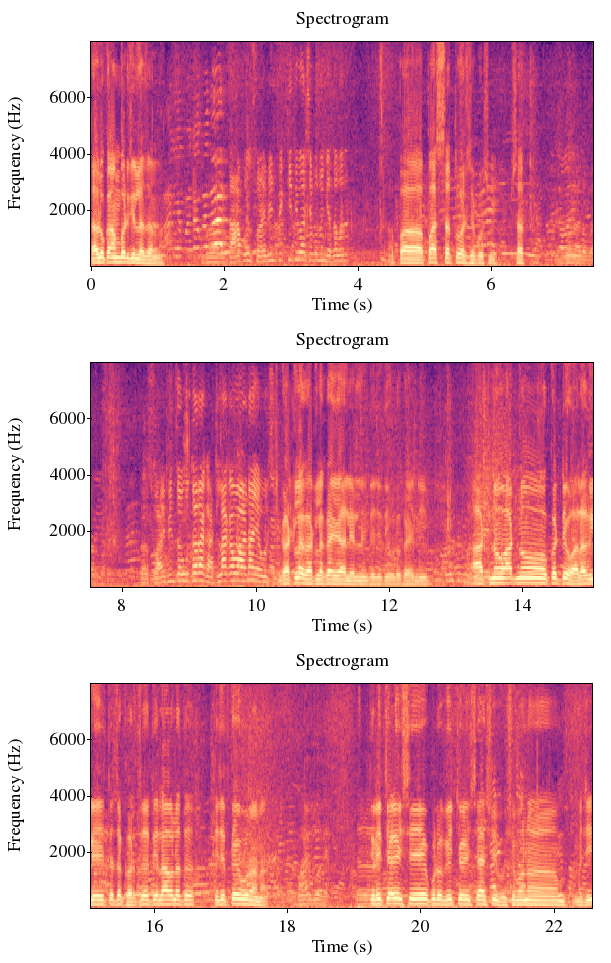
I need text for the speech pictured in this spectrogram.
तालुका अंबड जिल्हा जालना. बरं तर आपण सोयाबीन पीक किती वर्षापासून घेता बरं? पा पाच सात वर्षापासून. सात. बरं तर सोयाबीनचा उतारा घातला का वाढा यावर्षी घातला घातला काही आलेलं नाही त्याच्यात एवढं काही नाही. आठ नऊ आठ नऊ कट्टे व्हायला लागले त्याचा खर्च ते लावला तर त्याच्यात काही उराणार. त्रेचाळीसशे कुठं बेचाळीसशे असे हिशोबानं म्हणजे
